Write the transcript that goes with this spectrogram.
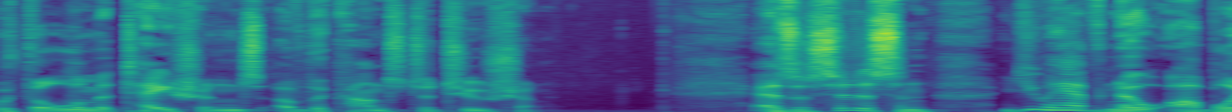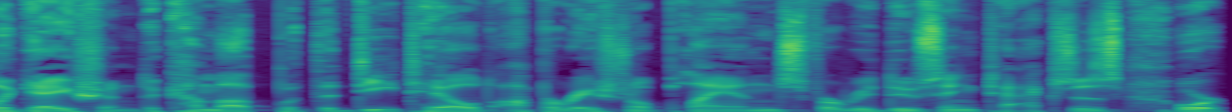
with the limitations of the Constitution. As a citizen, you have no obligation to come up with the detailed operational plans for reducing taxes or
